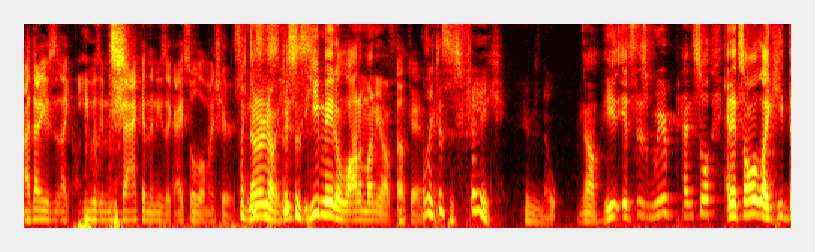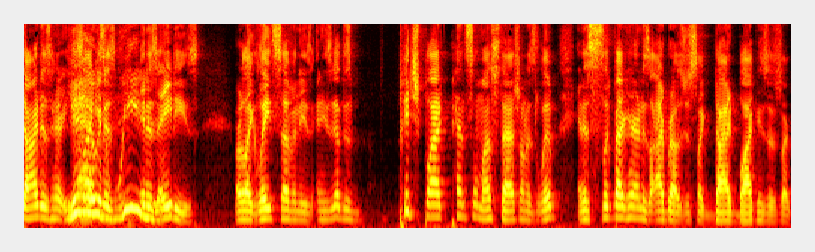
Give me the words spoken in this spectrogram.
I thought he was like he was gonna be back, and then he's like, I sold all my shares. Like, no, no, this no. is- He's, this is- he made a lot of money off that. okay, I was like, this is fake. Nope. No, he. It's this weird pencil, and it's all like he dyed his hair. He's Yeah, it like in was his weird. in his 80s or like late 70s, and he's got this pitch black pencil mustache on his lip, and his slick back hair and his eyebrows just like dyed black. He's just like,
